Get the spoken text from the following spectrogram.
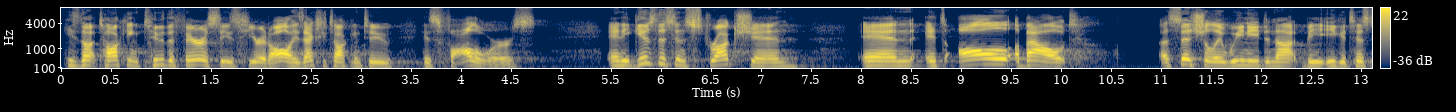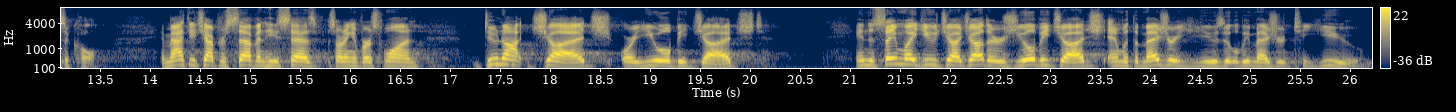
He's not talking to the Pharisees here at all, he's actually talking to his followers. And he gives this instruction, and it's all about essentially we need to not be egotistical. In Matthew chapter 7, he says, starting in verse 1, Do not judge, or you will be judged. In the same way you judge others, you'll be judged, and with the measure you use, it will be measured to you.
